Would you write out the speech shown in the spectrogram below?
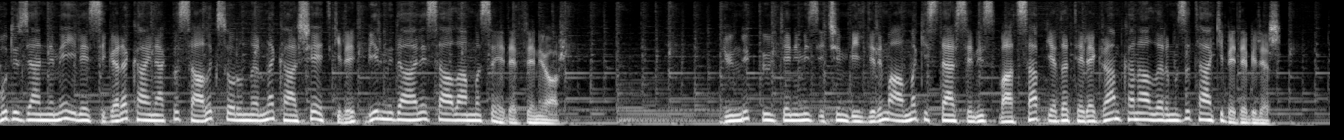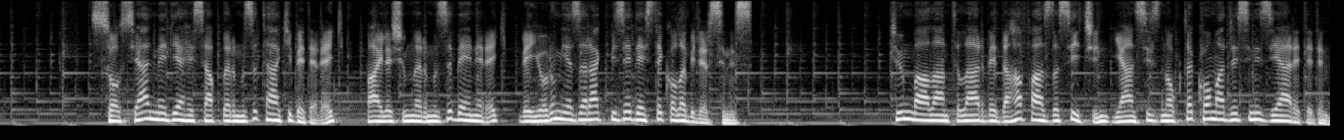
Bu düzenleme ile sigara kaynaklı sağlık sorunlarına karşı etkili bir müdahale sağlanması hedefleniyor. Günlük bültenimiz için bildirim almak isterseniz WhatsApp ya da Telegram kanallarımızı takip edebilir. Sosyal medya hesaplarımızı takip ederek, paylaşımlarımızı beğenerek ve yorum yazarak bize destek olabilirsiniz. Tüm bağlantılar ve daha fazlası için yansiz.com adresini ziyaret edin.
